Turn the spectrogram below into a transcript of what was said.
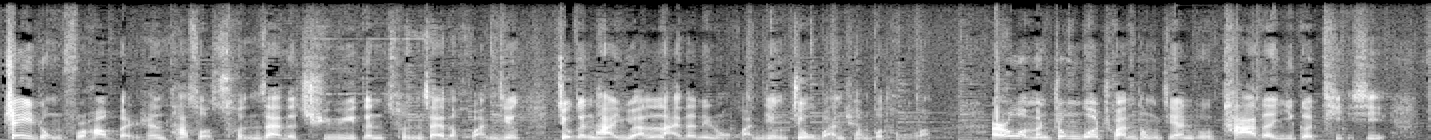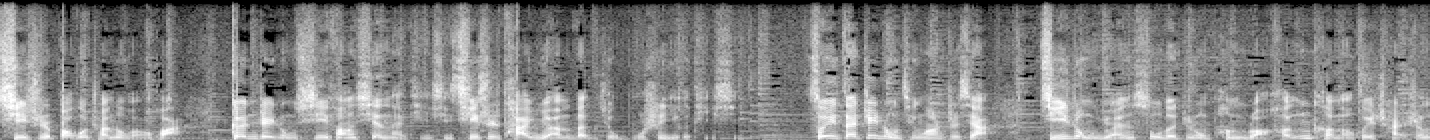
这种符号本身它所存在的区域跟存在的环境，就跟它原来的那种环境就完全不同了。而我们中国传统建筑，它的一个体系，其实包括传统文化，跟这种西方现代体系，其实它原本就不是一个体系。所以在这种情况之下，几种元素的这种碰撞，很可能会产生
